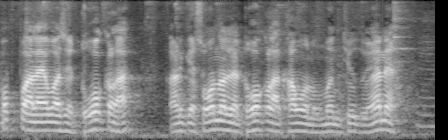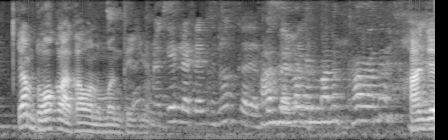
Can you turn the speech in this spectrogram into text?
પપ્પા લાવ્યા છે ઢોકળા કારણ કે સોનલને ઢોકળા ખાવાનું મન થયું હતું એને કેમ ઢોકળા ખાવાનું મન થઈ ગયું? સાંજે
